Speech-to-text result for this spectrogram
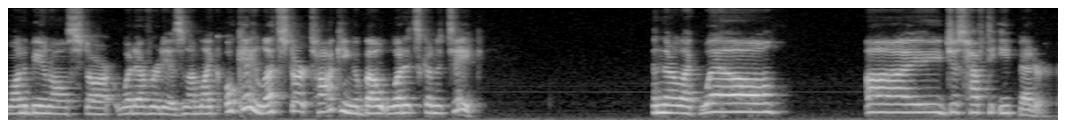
Want to be an all star, whatever it is. And I'm like, Okay, let's start talking about what it's going to take. And they're like, Well, I just have to eat better.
